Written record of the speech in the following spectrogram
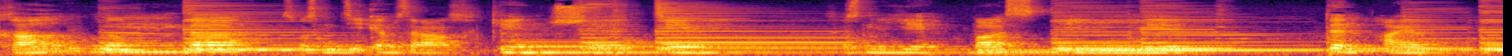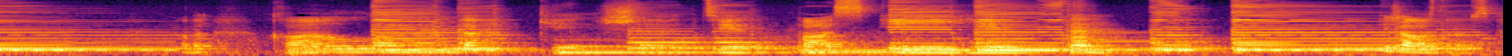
ғалымда сосын dm сразу кеншіде сосын е бас иетін аян ғалымда кеншіде бас иетін и жалғастырамыз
